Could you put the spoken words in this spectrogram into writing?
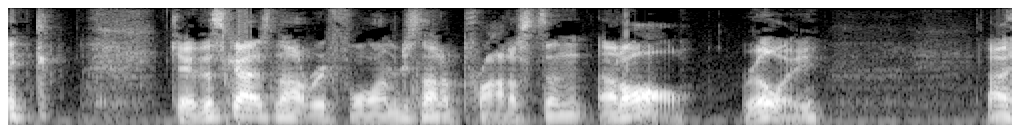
Okay this guy's not reformed. He's not a protestant at all really. Uh,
